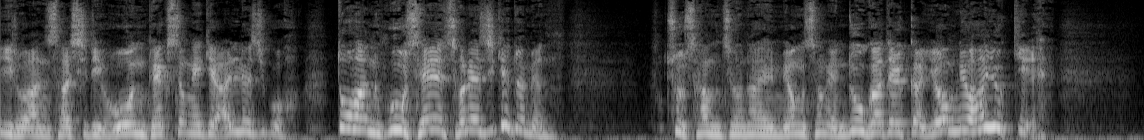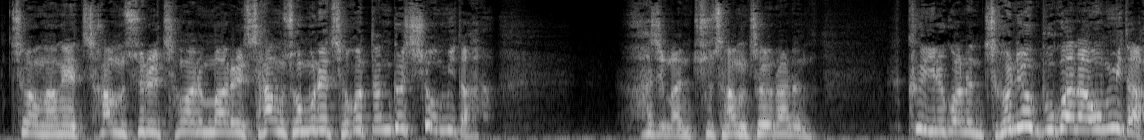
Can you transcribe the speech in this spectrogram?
이러한 사실이 온 백성에게 알려지고 또한 후세에 전해지게 되면 주상전하의 명성에 누가 될까 염려하였기에 정왕의 참수를 청하는 말을 상소문에 적었던 것이옵니다. 하지만 주상전하는 그 일과는 전혀 무관하옵니다.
